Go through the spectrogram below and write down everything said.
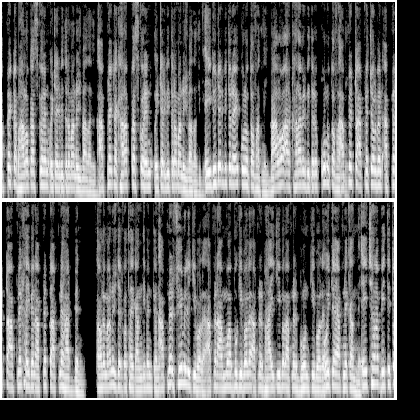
আপনি একটা ভালো কাজ করেন ওইটার ভিতরে মানুষ বাধা দিবে। আপনি একটা খারাপ কাজ করেন ওইটার ভিতরে মানুষ বাধা দিবে। এই দুইটার ভিতরে কোনো তফাৎ নেই। ভালো আর খারাপের ভিতরে কোনো তফাৎ আপনি আপনারটা আপনি চলবেন আপনারটা আপনি খাইবেন আপনারটা আপনি হাঁটবেন। তাহলে মানুষদের কথায় কান দিবেন কেন? আপনার ফ্যামিলি কি বলে? আপনার আম্মু আব্বু কি বলে? আপনার ভাই কি বলে? আপনার বোন কি বলে? ওইটাই আপনি কান দেন। এছাড়া ব্যতীত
